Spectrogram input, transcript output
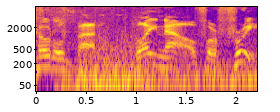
Total Battle. Play now for free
